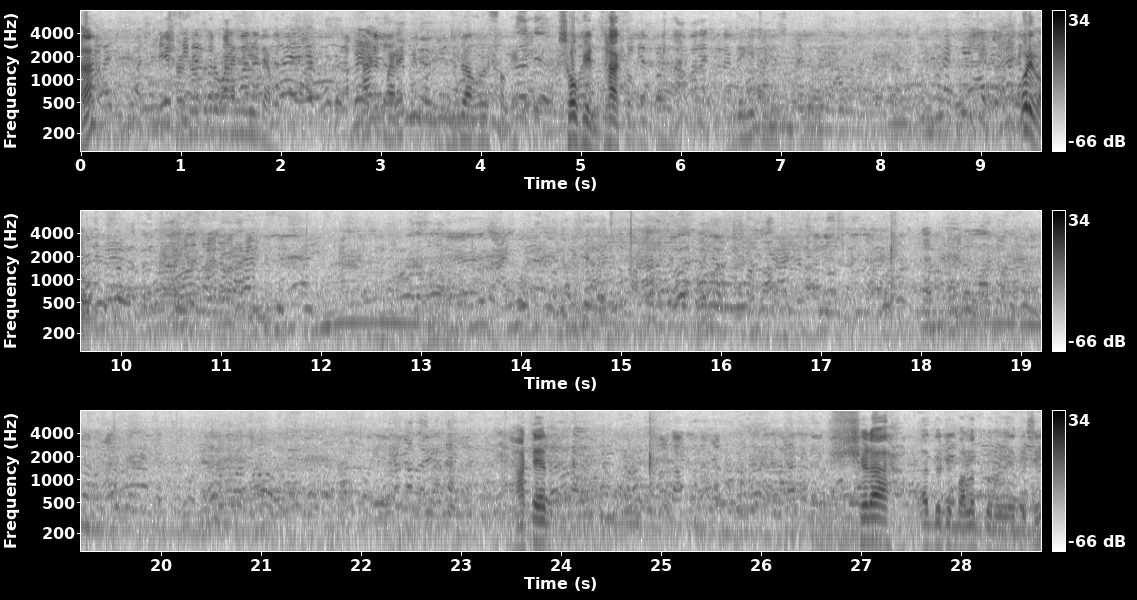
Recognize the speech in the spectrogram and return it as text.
হ্যাঁ? শৌখিন থাক। দেখি ওরে বাবা। হাটের সেরা দুটি বলদ গরু এই দুটি।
